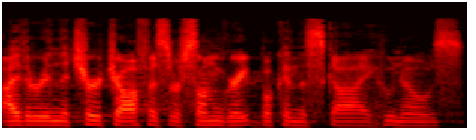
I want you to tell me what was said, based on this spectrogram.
either in the church office or some great book in the sky, who knows.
